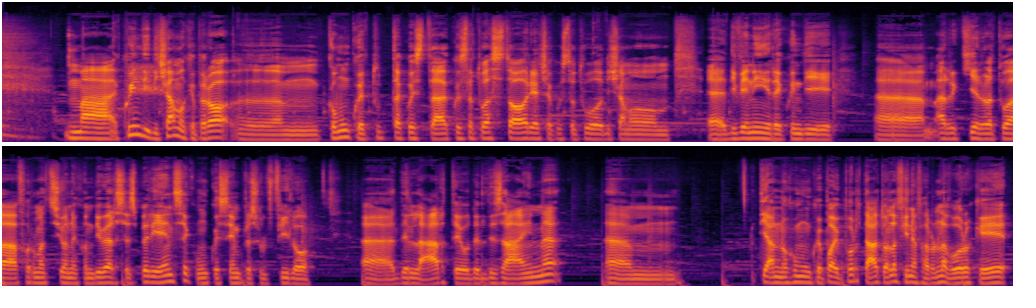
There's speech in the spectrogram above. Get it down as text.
ma quindi diciamo che però ehm, comunque tutta questa, questa, tua storia, cioè questo tuo diciamo eh, divenire, quindi eh, arricchire la tua formazione con diverse esperienze, comunque sempre sul filo eh, dell'arte o del design, ehm, ti hanno comunque poi portato alla fine a fare un lavoro che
